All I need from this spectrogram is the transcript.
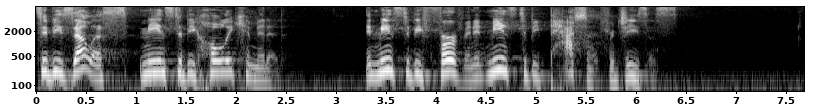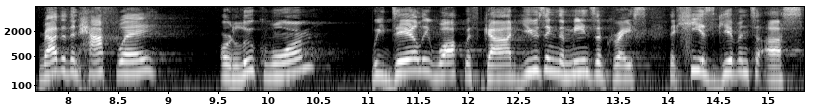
To be zealous means to be wholly committed. It means to be fervent. It means to be passionate for Jesus. Rather than halfway or lukewarm, we daily walk with God using the means of grace that He has given to us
